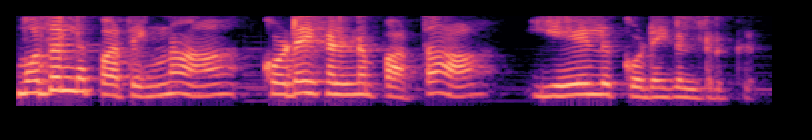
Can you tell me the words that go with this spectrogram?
முதல்ல பார்த்திங்கன்னா கொடைகள்னு பார்த்தா ஏழு கொடைகள் இருக்குது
